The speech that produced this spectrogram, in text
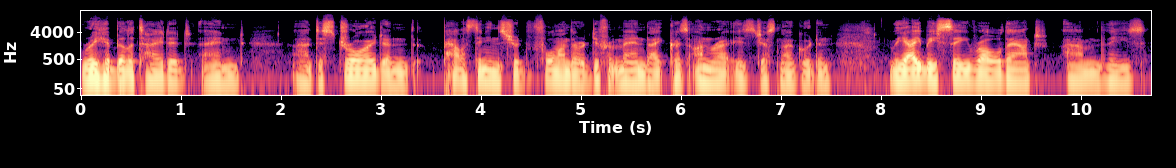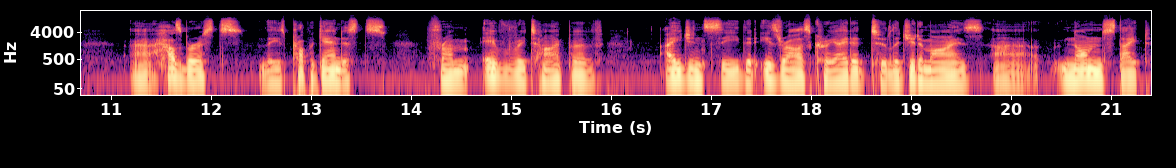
rehabilitated and uh, destroyed, and Palestinians should fall under a different mandate because UNRWA is just no good. And the ABC rolled out um, these uh, Hasbarists, these propagandists from every type of agency that Israel has created to legitimize uh, non state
